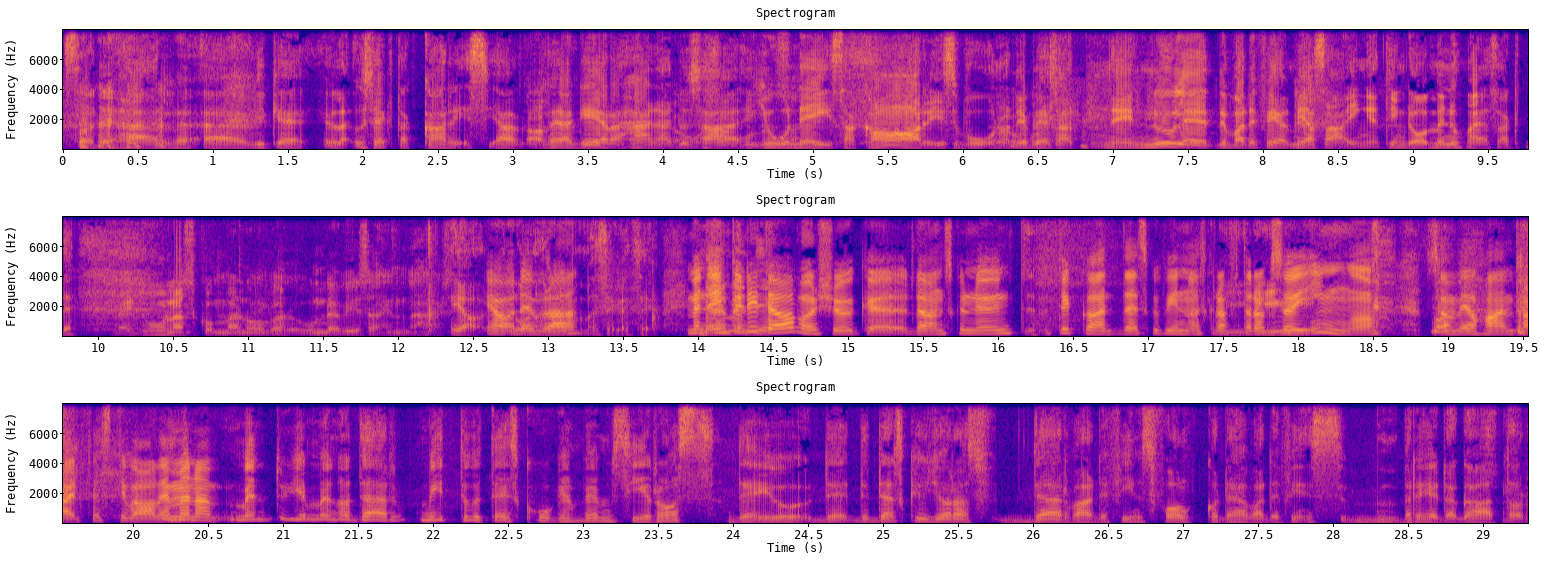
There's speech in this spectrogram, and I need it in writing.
Så det här, äh, vilket, eller, ursäkta Karis, jag ja. reagerar här när du jo, sa jo nej sa Karisbon och det blev så att nej nu var det fel men jag sa ingenting då men nu har jag sagt det. Men Jonas kommer nog att undervisa henne här. Ja, ja det är bra. Men nej, är inte men lite det... avundsjuk Dan? Skulle du inte tycka att det skulle finnas krafter I också i Ingo som vill ha en Pridefestival? Jag men, menar... men jag menar där mitt ute i skogen, vem ser oss? Det, är ju, det, det där skulle göras där var det finns folk och där var det finns breda gator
